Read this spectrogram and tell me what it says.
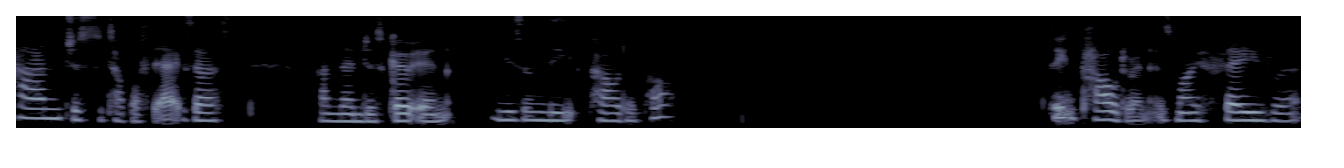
hand just to tap off the excess and then just go in using the powder puff. I think powdering is my favourite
